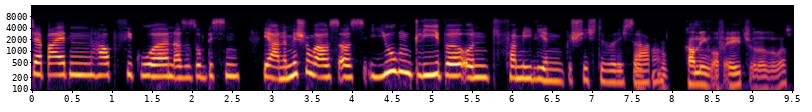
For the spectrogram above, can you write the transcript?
der beiden Hauptfiguren. Also so ein bisschen, ja, eine Mischung aus, aus Jugendliebe und Familiengeschichte, würde ich sagen. Coming of Age oder sowas?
